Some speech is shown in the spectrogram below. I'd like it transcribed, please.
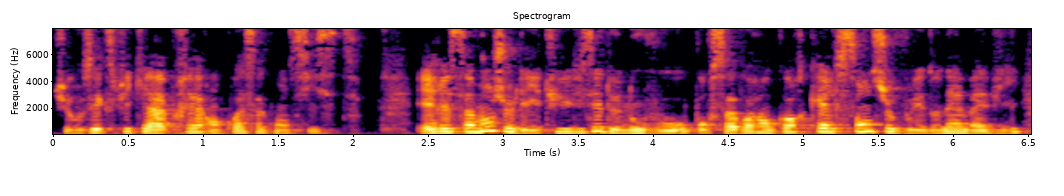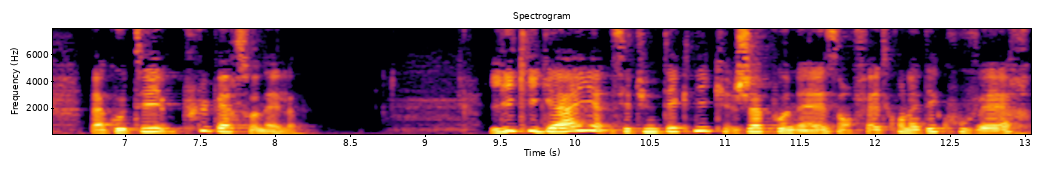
Je vais vous expliquer après en quoi ça consiste. Et récemment, je l'ai utilisé de nouveau pour savoir encore quel sens je voulais donner à ma vie d'un côté plus personnel. L'ikigai, c'est une technique japonaise en fait qu'on a découvert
